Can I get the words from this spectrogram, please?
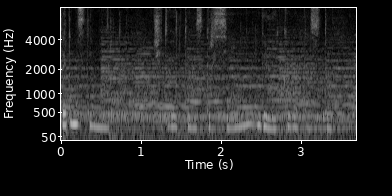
14 марта, четвертое воскресенье Великого Поста.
